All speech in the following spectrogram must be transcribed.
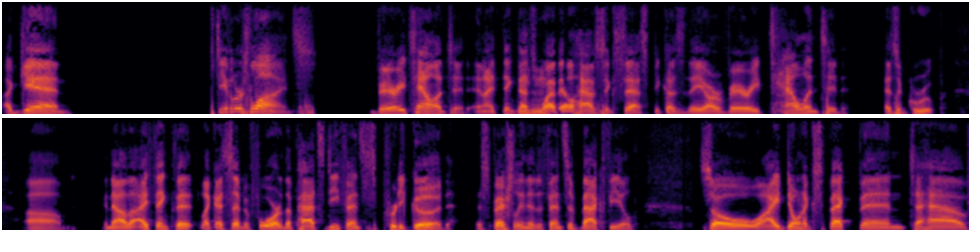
again, Steelers lines very talented, and I think that's mm-hmm. why they'll have success because they are very talented as a group. Um, now, I think that, like I said before, the Pats' defense is pretty good, especially in the defensive backfield. So I don't expect Ben to have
